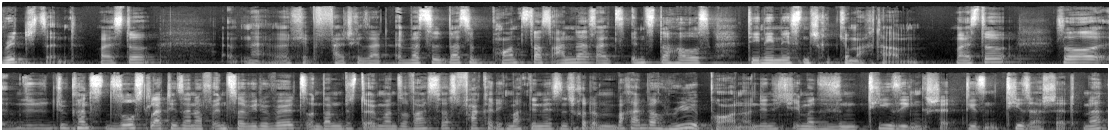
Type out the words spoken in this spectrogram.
rich sind, weißt du? Äh, Na, okay, falsch gesagt. Was, was sind Pornstars anders als Insta-Hosts, die den nächsten Schritt gemacht haben? Weißt du? So, du kannst so slutty sein auf Insta, wie du willst, und dann bist du irgendwann so, weißt du was, fuck it, ich mach den nächsten Schritt und mach einfach Real Porn und nicht immer diesen Teasing-Shit, diesen Teaser-Shit, ne?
